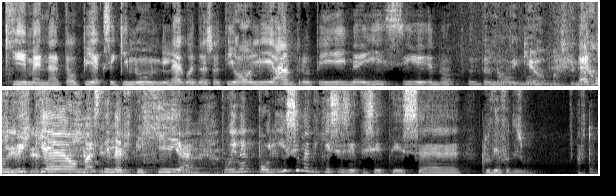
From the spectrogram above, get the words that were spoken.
κείμενα τα οποία ξεκινούν λέγοντας ότι όλοι οι άνθρωποι είναι ίσοι ενώπιον των νόμων. Δικαίωμα στην Έχουν δικαίωμα στην ευτυχία ναι, ναι. που είναι πολύ σημαντική συζήτηση της, ε, του διαφωτισμού. Αυτό.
